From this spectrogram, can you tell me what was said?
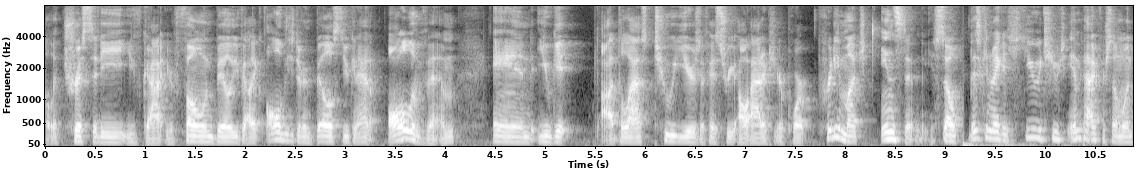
electricity, you've got your phone bill, you've got like all these different bills. So you can add all of them and you get uh, the last two years of history all added to your report pretty much instantly. So this can make a huge, huge impact for someone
